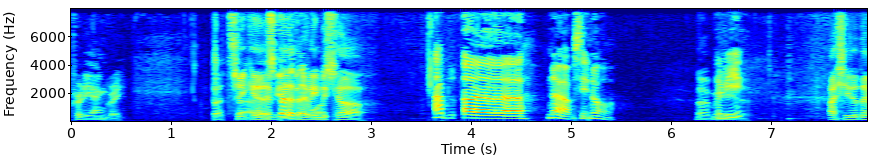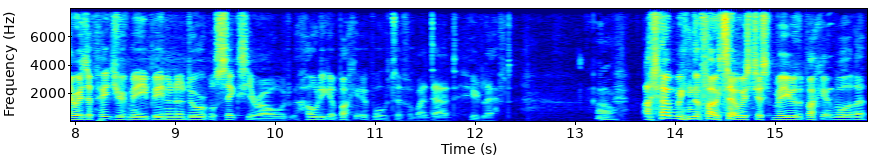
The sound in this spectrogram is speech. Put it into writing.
pretty angry, but uh, Chica, it's have you better ever than it cleaned was. a car? Uh, no, absolutely not. No, me Have you? Neither. Actually, there is a picture of me being an adorable six-year-old holding a bucket of water for my dad, who left. Oh, I don't mean the photo was just me with a bucket of water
